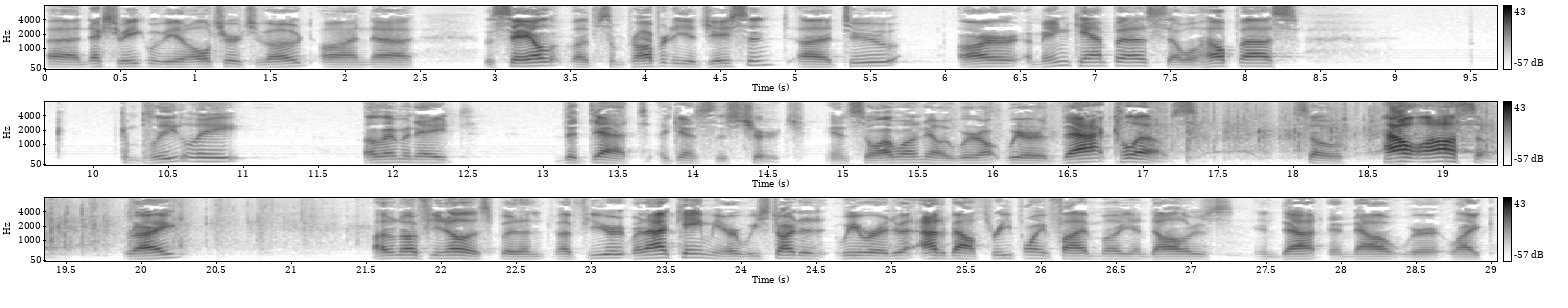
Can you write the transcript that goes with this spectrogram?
uh, next week will be an all church vote on uh, the sale of some property adjacent to our main campus that will help us completely eliminate the debt against this church. And so I want to know we're, we're that close. So, how awesome, right? I don't know if you know this, but a few, when I came here, we started. We were at about three point five million dollars in debt, and now we're like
